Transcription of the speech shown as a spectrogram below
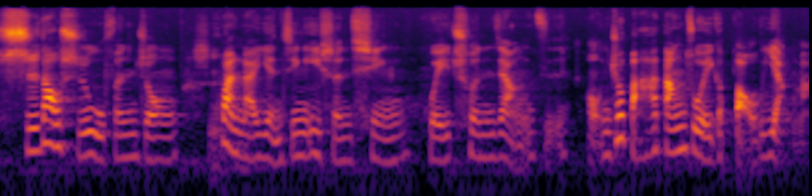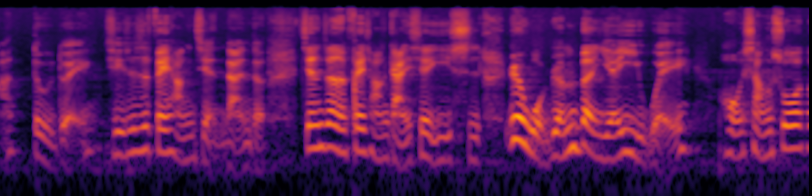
十到十五分钟换来眼睛一身轻，回春这样子，哦，你就把它当做一个保养嘛，对不对？其实是非常简单的。今天真的非常感谢医师，因为我原本也以为，哦，想说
